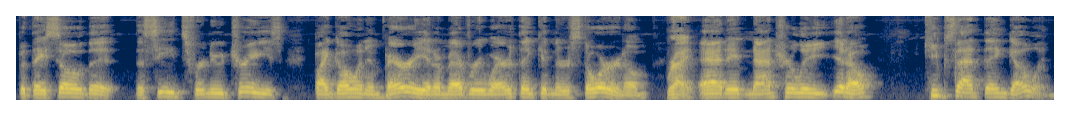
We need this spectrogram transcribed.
but they sow the the seeds for new trees by going and burying them everywhere thinking they're storing them right. and it naturally, you know, keeps that thing going.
